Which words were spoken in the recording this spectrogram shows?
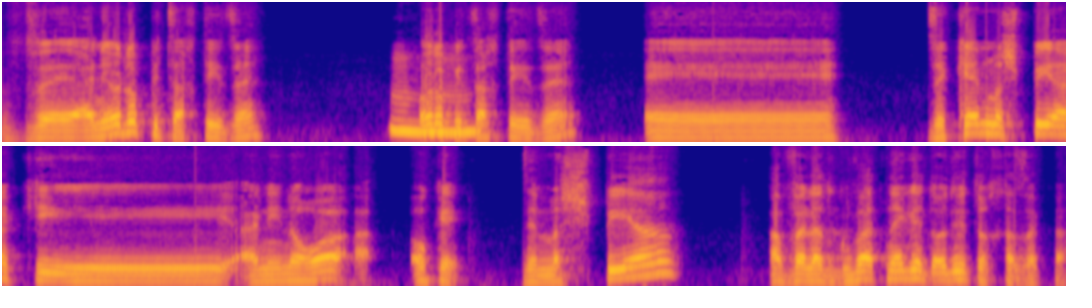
ואני עוד לא פיצחתי את זה, עוד לא. פיצחתי את זה. אה, זה כן משפיע כי אני נורא, אוקיי, זה משפיע, אבל התגובת נגד עוד יותר חזקה.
